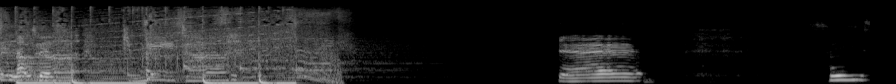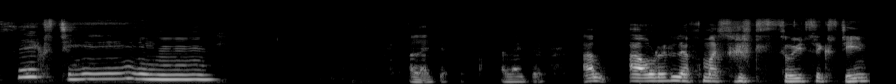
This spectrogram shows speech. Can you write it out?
I. Yeah. Sweet 16. I like that. I like that. I'm I already left my sweet sweet 16,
